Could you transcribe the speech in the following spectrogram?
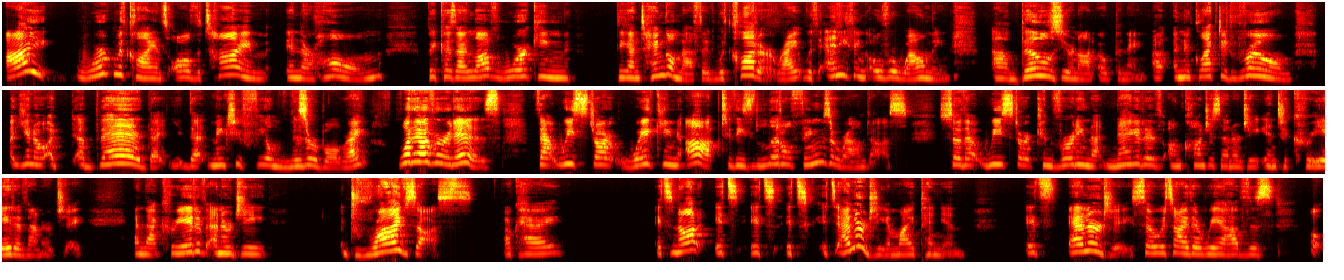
I work with clients all the time in their home because I love working the untangle method with clutter, right? With anything overwhelming, um, bills you're not opening, a, a neglected room, you know, a, a bed that that makes you feel miserable, right? Whatever it is, that we start waking up to these little things around us, so that we start converting that negative unconscious energy into creative energy, and that creative energy drives us. Okay, it's not it's it's it's it's energy in my opinion. It's energy. So it's either we have this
